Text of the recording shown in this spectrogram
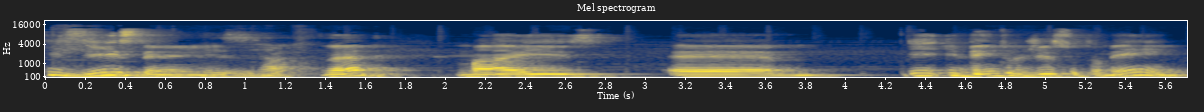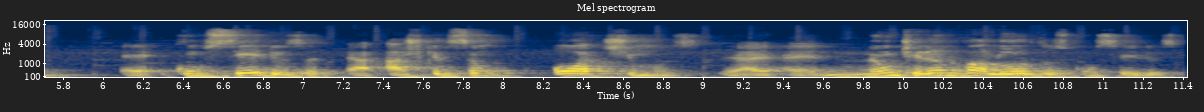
que existem ainda. Exato. Né? Mas, é, e, e, dentro disso também, é, conselhos, acho que eles são ótimos, é, é, não tirando valor dos conselhos,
